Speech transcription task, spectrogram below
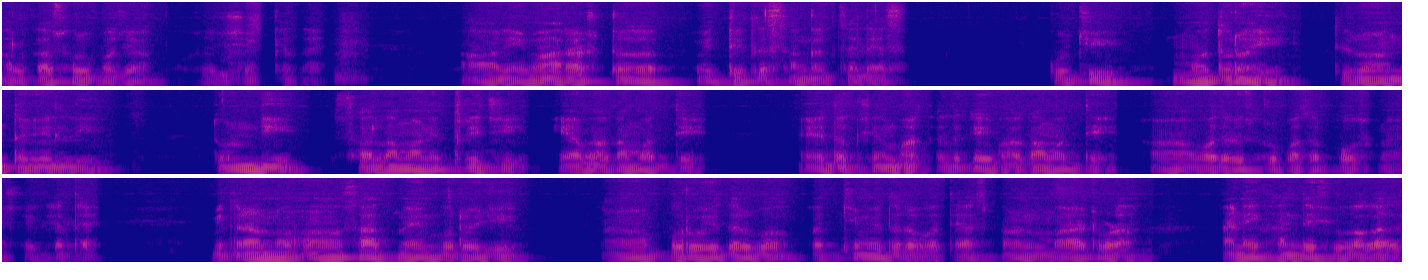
हलका स्वरूपाच्या म्हणजे पावसाची शक्यता आहे. आणि महाराष्ट्र व्यतिरिक्त सांगत झाल्यास कोची मदुराई तिरुवनंतवेल्ली तोंडी सालम आणि त्रिची या भागामध्ये या दक्षिण भारतातील काही भागामध्ये वादळी स्वरूपाचा पाऊस होण्याची शक्यता आहे. मित्रांनो सात नोव्हेंबर रोजी पूर्व विदर्भ पश्चिम विदर्भ त्याचप्रमाणे मराठवाडा आणि खानदेश विभागात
